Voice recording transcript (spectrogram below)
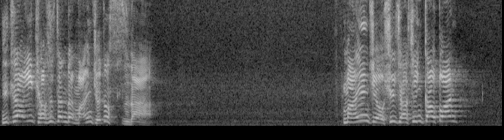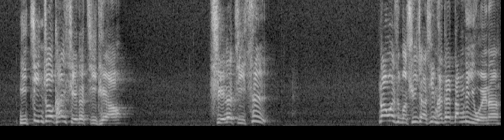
你只要一条是真的，马英九就死了。马英九、徐小新高端，你《金周刊》写了几条？写了几次？那为什么徐小新还在当立委呢？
